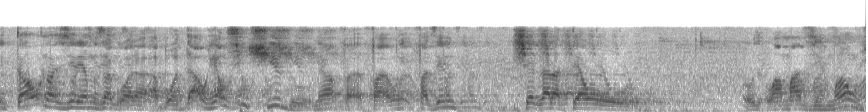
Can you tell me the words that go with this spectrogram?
então, nós iremos agora abordar o real sentido, né? fazendo chegar até o, o, o amados irmãos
